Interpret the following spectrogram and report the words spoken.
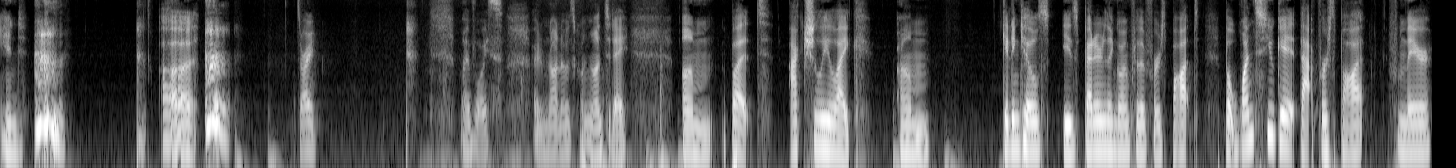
And uh, Sorry. My voice. I do not know what's going on today. Um, but actually, like, um, getting kills is better than going for the first bot. But once you get that first bot from there,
